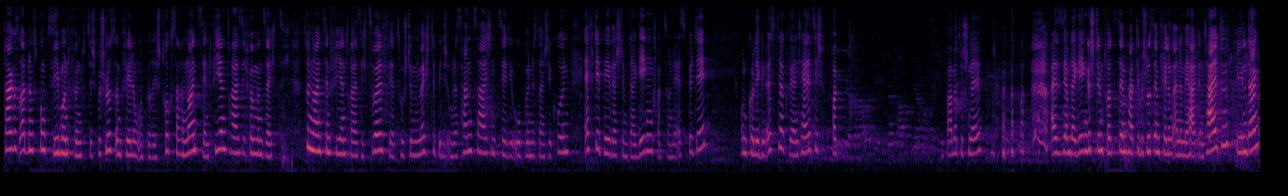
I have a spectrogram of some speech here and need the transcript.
Tagesordnungspunkt 57, Beschlussempfehlung und Bericht, Drucksache 19 3465 zu 19 3412. Wer zustimmen möchte, bitte ich um das Handzeichen. CDU, BÜNDNIS 90 die GRÜNEN, FDP. Wer stimmt dagegen? Fraktion der SPD. Und Kollegin Öztürk. Wer enthält sich? War mir zu schnell? Also, Sie haben dagegen gestimmt. Trotzdem hat die Beschlussempfehlung eine Mehrheit enthalten. Vielen Dank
